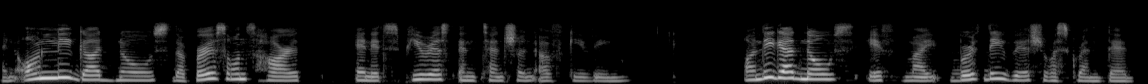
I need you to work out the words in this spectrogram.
and only God knows the person's heart and its purest intention of giving. Only God knows if my birthday wish was granted.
